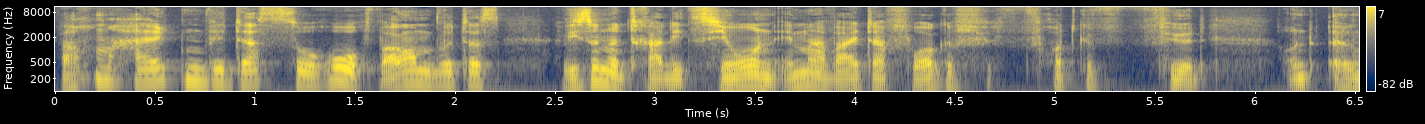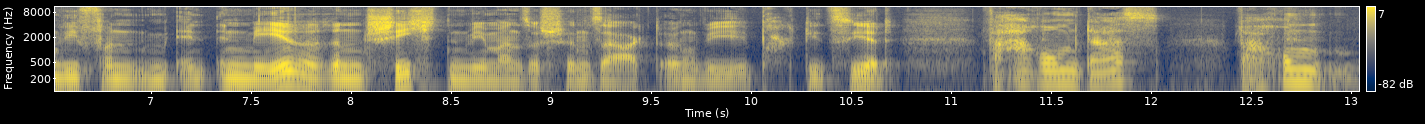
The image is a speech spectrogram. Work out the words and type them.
Warum halten wir das so hoch? Warum wird das wie so eine Tradition immer weiter fortgeführt und irgendwie von in, in mehreren Schichten, wie man so schön sagt, irgendwie praktiziert? Warum das? Warum?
